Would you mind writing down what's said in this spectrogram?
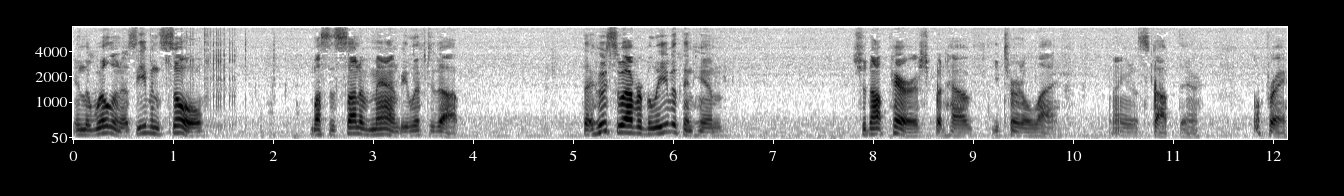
in the wilderness, even so must the Son of Man be lifted up, that whosoever believeth in him should not perish, but have eternal life. I'm going to stop there. We'll pray.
